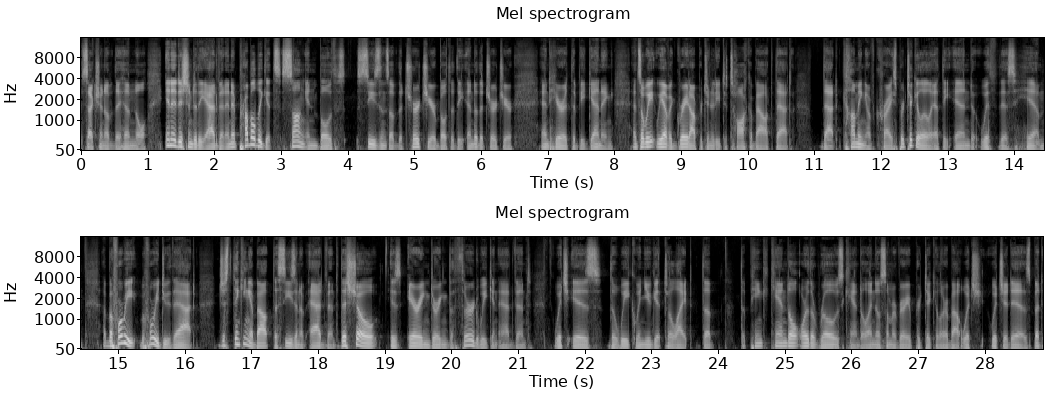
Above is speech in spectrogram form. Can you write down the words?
section of the hymnal in addition to the advent and it probably gets sung in both seasons of the church year both at the end of the church year and here at the beginning and so we, we have a great opportunity to talk about that that coming of Christ, particularly at the end with this hymn. Uh, before we before we do that, just thinking about the season of Advent. This show is airing during the third week in Advent, which is the week when you get to light the the pink candle or the rose candle. I know some are very particular about which which it is, but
